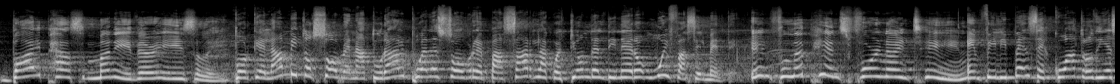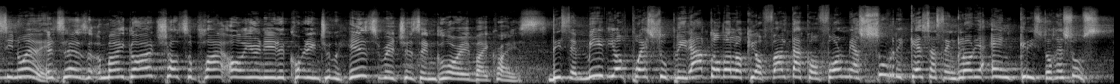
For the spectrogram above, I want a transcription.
bypass money very easily. Porque el ámbito sobrenatural puede sobrepasar la cuestión del dinero muy fácilmente. In Philippians 4:19, En Filipenses 4:19 it says, "My God shall supply all your need according to his riches in glory by Christ." dice, mi Dios pues suplirá todo lo que os falta conforme a sus riquezas en gloria en Cristo Jesús.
